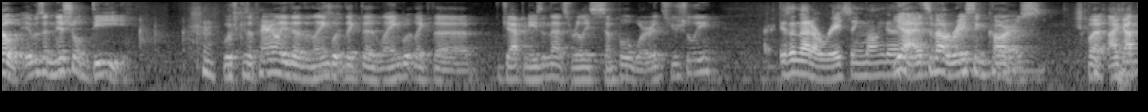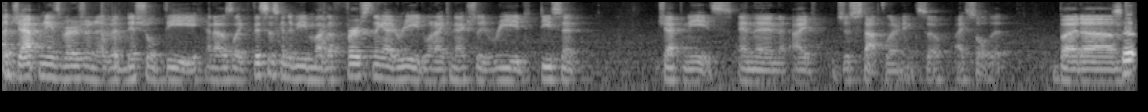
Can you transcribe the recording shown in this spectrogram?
oh, it was Initial D, which because apparently the, the language like the language like the Japanese in that's really simple words usually. Isn't that a racing manga? Yeah, it's about racing cars. But I got the Japanese version of Initial D, and I was like, this is going to be my, the first thing I read when I can actually read decent Japanese. And then I just stopped learning, so I sold it. But um, So,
